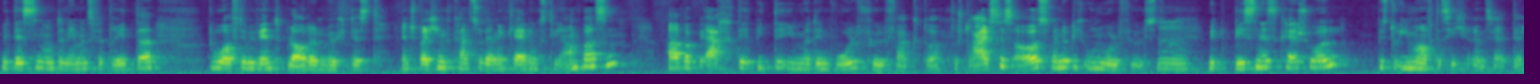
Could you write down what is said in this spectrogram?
mit dessen Unternehmensvertreter du auf dem Event plaudern möchtest. Entsprechend kannst du deinen Kleidungsstil anpassen, aber beachte bitte immer den Wohlfühlfaktor. Du strahlst es aus, wenn du dich unwohl fühlst. Mhm. Mit Business Casual bist du immer auf der sicheren Seite.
